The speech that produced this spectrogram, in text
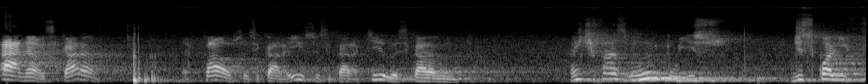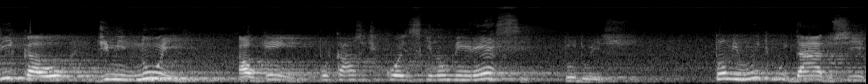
ah, não, esse cara é falso, esse cara é isso, esse cara é aquilo, esse cara não. A gente faz muito isso, desqualifica ou diminui alguém por causa de coisas que não merece tudo isso. Tome muito cuidado se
